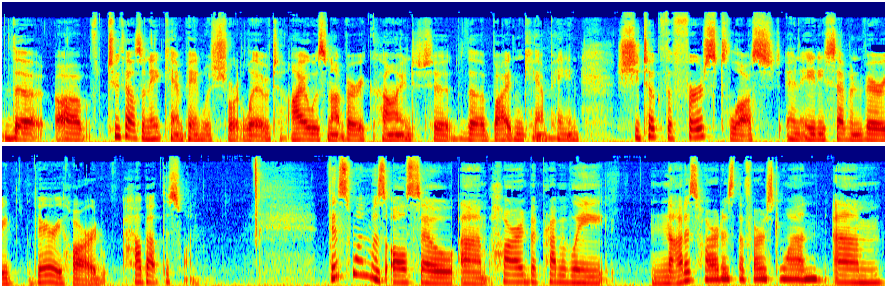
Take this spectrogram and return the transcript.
The uh, 2008 campaign was short lived. I was not very kind to the Biden campaign. Mm-hmm. She took the first loss in 87 very, very hard. How about this one? This one was also um, hard, but probably not as hard as the first one. Um,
